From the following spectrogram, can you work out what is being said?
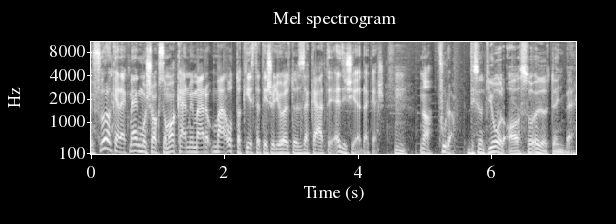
Én fölkelek, megmosakszom, akármi, már, már ott a késztetés, hogy öltözzek át, ez is érdekes. Hm. Na, fura. Viszont jól alszó öltönybe.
